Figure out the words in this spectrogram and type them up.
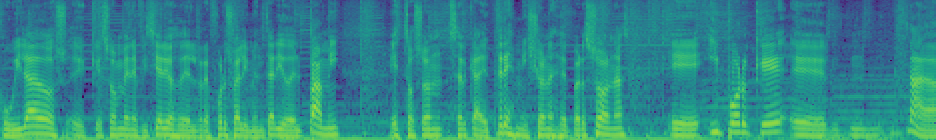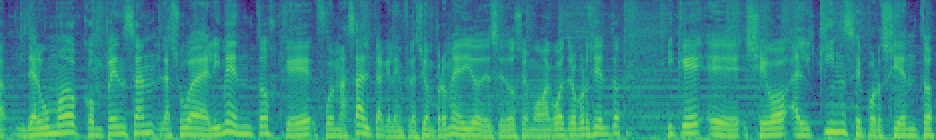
jubilados que son beneficiarios del refuerzo alimentario del PAMI. Estos son cerca de 3 millones de personas. y porque, nada, de algún modo compensan la suba de alimentos, que fue más alta que la inflación promedio de ese 12,4%, y que llegó al 15%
